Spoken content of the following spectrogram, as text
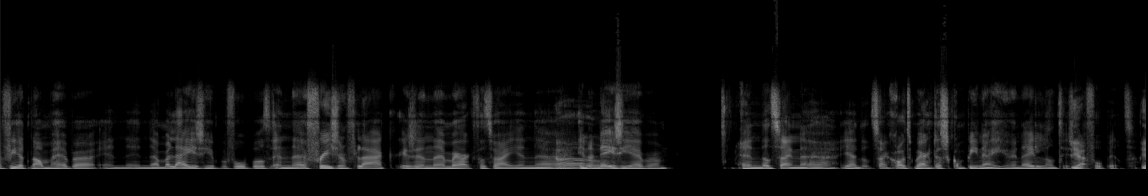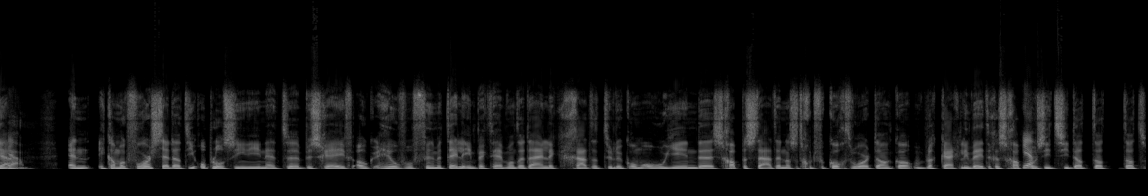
Vietnam hebben. En in Maleisië bijvoorbeeld. En Frisian Flag is een merk dat wij in Oh. Indonesië hebben. En dat zijn, ja, dat zijn grote merken. Dat is Campina hier in Nederland is Ja. bijvoorbeeld. Ja. En ik kan me ook voorstellen dat die oplossing die je net eh, beschreef ook heel veel fundamentele impact heeft. Want uiteindelijk gaat het natuurlijk om hoe je in de schappen staat. En als het goed verkocht wordt, dan krijgen jullie betere schappositie. Dat, dat, dat,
